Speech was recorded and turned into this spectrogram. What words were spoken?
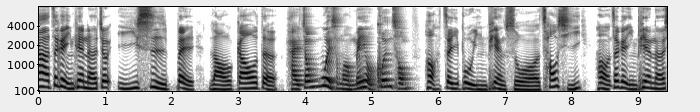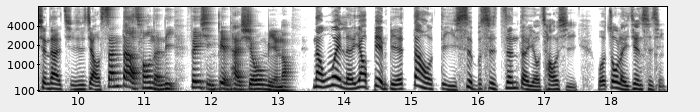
那这个影片呢，就疑似被老高的《海中为什么没有昆虫》哦这一部影片所抄袭。哦，这个影片呢，现在其实叫三大超能力：飞行、变态、休眠哦。那为了要辨别到底是不是真的有抄袭，我做了一件事情，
